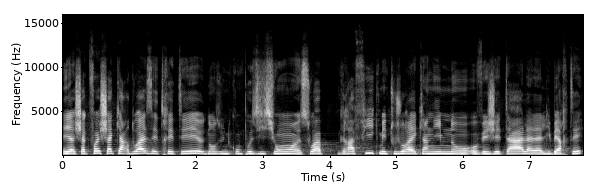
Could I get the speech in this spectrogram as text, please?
Et à chaque fois, chaque ardoise est traitée dans une composition soit graphique, mais toujours avec un hymne au végétal, à la liberté.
